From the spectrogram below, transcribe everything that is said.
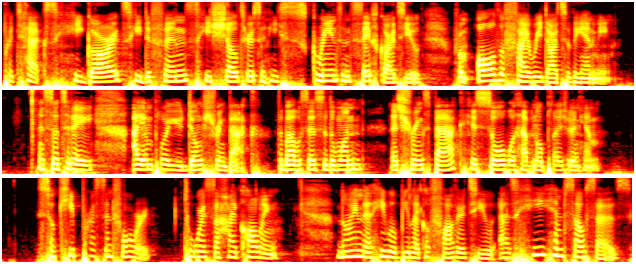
protects, he guards, he defends, he shelters, and he screens and safeguards you from all the fiery darts of the enemy. And so today, I implore you, don't shrink back. The Bible says to the one that shrinks back, his soul will have no pleasure in him. So keep pressing forward towards the high calling knowing that He will be like a father to you, as He Himself says,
